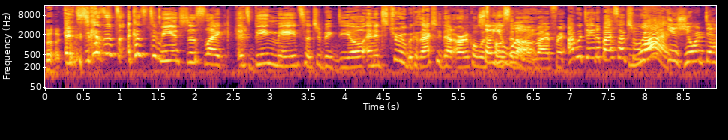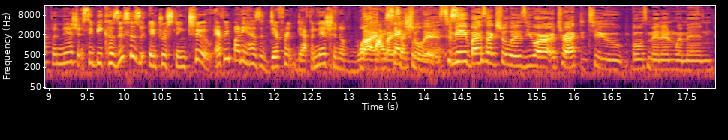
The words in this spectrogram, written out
look. It's because it's because to me it's just like it's being made such a big deal, and it's true because actually that article was So you posted on would? by a friend. I would date a bisexual What guy. is your definition? See, because this is interesting too. Everybody has a different definition of what Bi- bisexual, is. To me, bisexual is you are attracted to both men and women,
